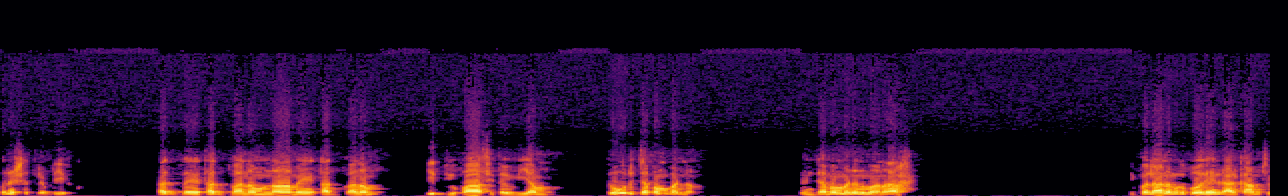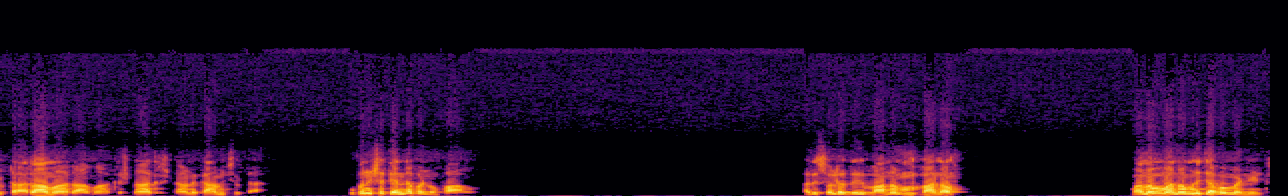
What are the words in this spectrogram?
உபனிஷத்துல எப்படி இருக்கும்? தத்வே தத்வனம் நாமே தத்வனம் இத்யுபாசித்தவியம் ஏதோ ஒரு ஜபம் பண்ணணும் ஜபம் பண்ணணுமானா? இப்பெல்லாம் நமக்கு போதேந்திரால் காமிச்சு விட்டா ராமா ராமா கிருஷ்ணா கிருஷ்ணான்னு காமிச்சு விட்டா உபனிஷத்து என்ன பண்ணும்? பாவம். அது சொல்றது வனம் வனம். வனம் வனம்னு ஜபம் பண்ணிட்டு.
